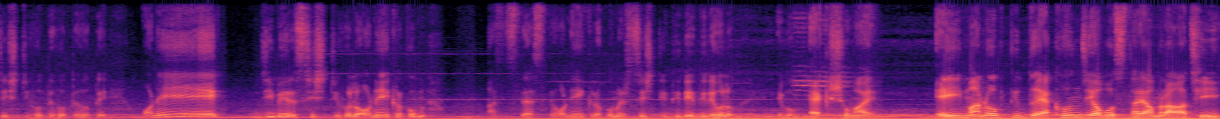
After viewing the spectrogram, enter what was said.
সৃষ্টি হতে হতে হতে অনেক জীবের সৃষ্টি হলো, অনেক রকম আস্তে আস্তে অনেক রকমের সৃষ্টি ধীরে ধীরে হলো এবং এক সময় এই মানব কিন্তু এখন যে অবস্থায় আমরা আছি,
